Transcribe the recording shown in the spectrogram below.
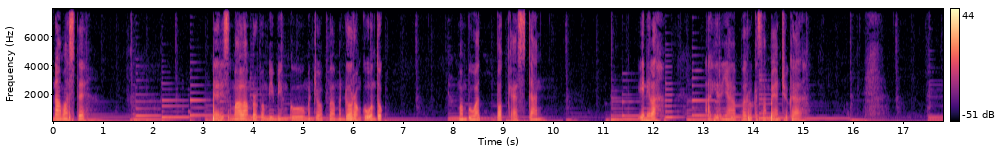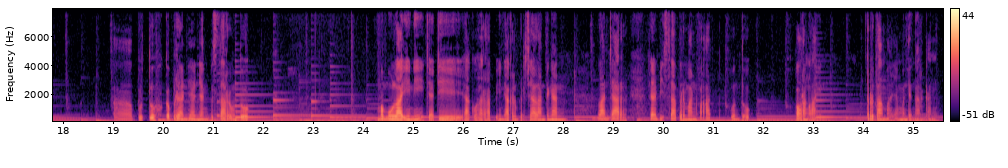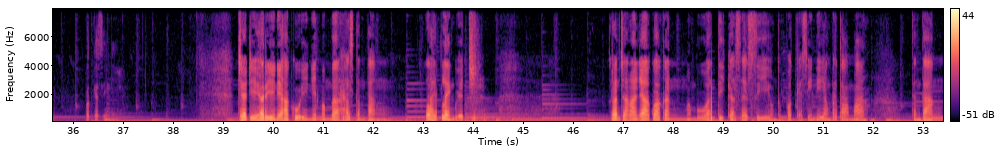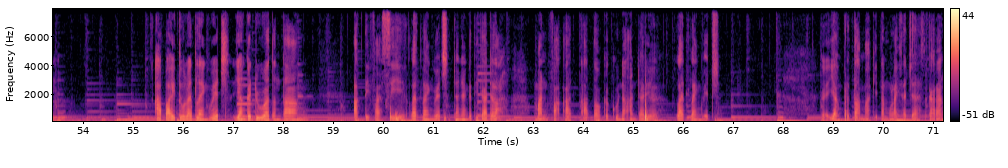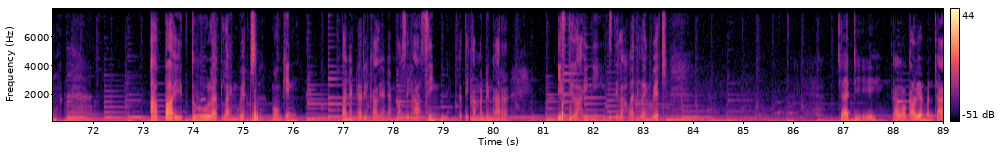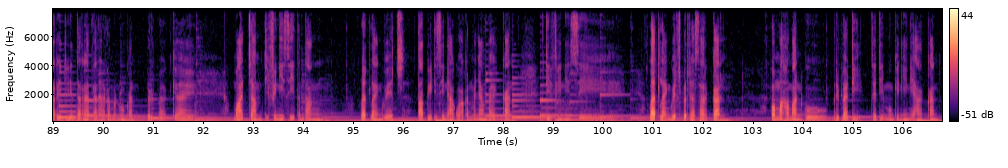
Namaste. Dari semalam pembimbingku mencoba mendorongku untuk membuat podcast dan inilah akhirnya baru kesampaian juga. Uh, butuh keberanian yang besar untuk memulai ini, jadi aku harap ini akan berjalan dengan lancar dan bisa bermanfaat untuk orang lain, terutama yang mendengarkan podcast ini. Jadi, hari ini aku ingin membahas tentang light language. Rencananya, aku akan membuat tiga sesi untuk podcast ini. Yang pertama tentang apa itu light language, yang kedua tentang aktivasi light language dan yang ketiga adalah manfaat atau kegunaan dari light language. Yang pertama kita mulai saja sekarang. Apa itu light language? Mungkin banyak dari kalian yang masih asing ketika mendengar istilah ini, istilah light language. Jadi, kalau kalian mencari di internet, kalian akan menemukan berbagai macam definisi tentang light language. Tapi di sini aku akan menyampaikan definisi light language berdasarkan pemahamanku pribadi. Jadi mungkin ini akan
